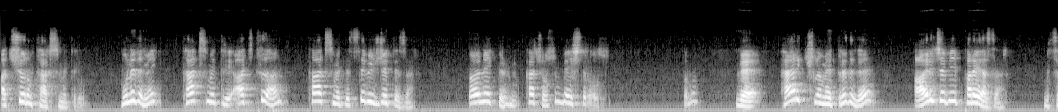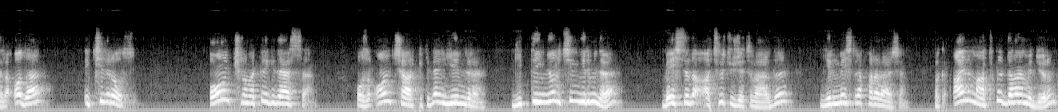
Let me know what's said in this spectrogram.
açıyorum taksimetreyi. Bu ne demek? Taksimetreyi açtığı an taksimetre size bir ücret yazar. Örnek veriyorum. Kaç olsun? 5 lira olsun. Tamam. Ve her kilometrede de ayrıca bir para yazar. Mesela o da 2 lira olsun. 10 kilometre gidersen o zaman 10 çarpı 2'den 20 lira. Gittiğim yol için 20 lira. 5 lirada açılış ücreti vardı. 25 lira para vereceğim. Bakın aynı mantıkla devam ediyorum.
